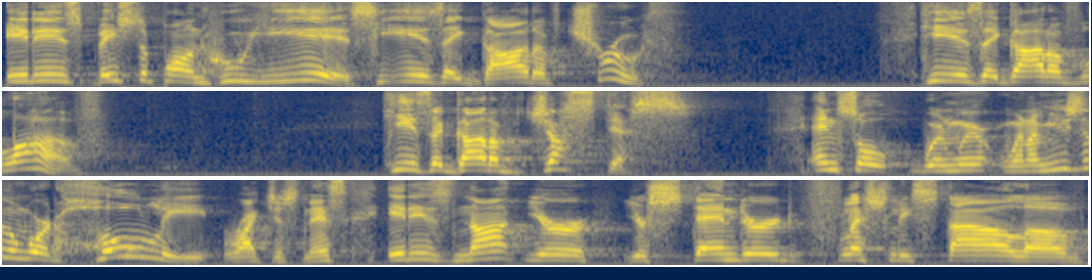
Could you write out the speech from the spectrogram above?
it is based upon who he is. He is a God of truth, he is a God of love. He is a God of justice. And so when, we're, when I'm using the word holy righteousness, it is not your, your standard fleshly style of,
